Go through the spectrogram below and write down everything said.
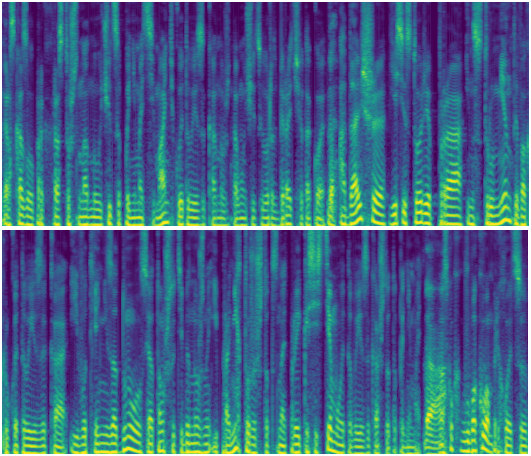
рассказывал про как раз то, что надо научиться понимать семантику этого языка, нужно там учиться его разбирать, все такое. Да. А дальше есть история про инструменты вокруг этого языка, и вот я не задумывался о том, что тебе нужно и про них тоже что-то знать, про экосистему этого языка что-то понимать. Да. Насколько глубоко вам приходится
